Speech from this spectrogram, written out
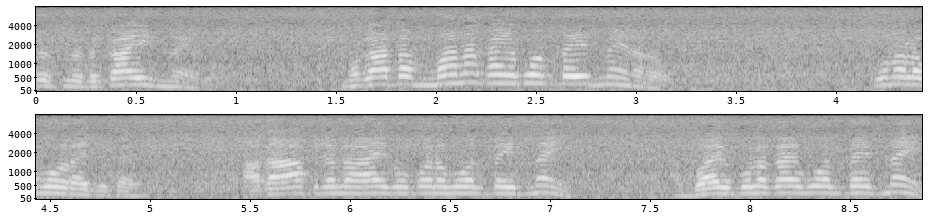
तसलं तर काहीच नाही. बा. मग आता मला काय बोलता येत नाही ना राव? कुणाला बोलायचं काय? आता आपल्याला आई बापाला बोलता येत नाही. बायकोला काय बोलता येत नाही?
